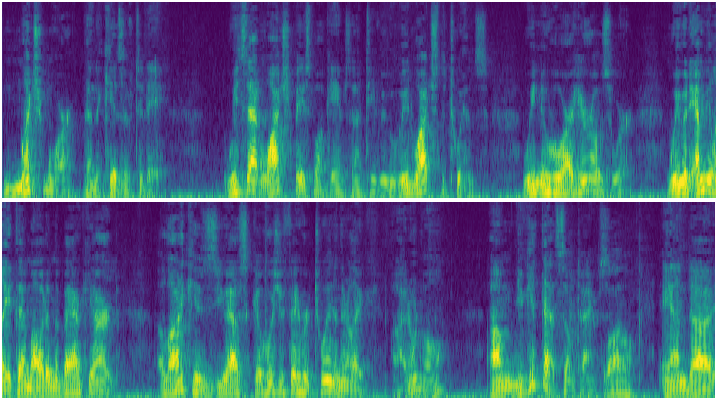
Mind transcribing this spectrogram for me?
much more than the kids of today. We sat and watched baseball games on TV. We'd watch the Twins. We knew who our heroes were. We would emulate them out in the backyard. A lot of kids, you ask, who's your favorite twin? And they're like, I don't know. Um, you get that sometimes. Wow. And uh,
